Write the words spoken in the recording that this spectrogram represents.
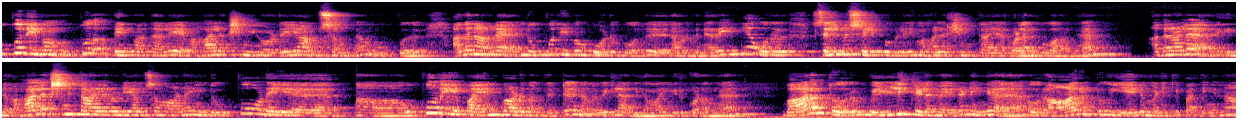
உப்பு தீபம் உப்பு அப்படின்னு பார்த்தாலே மகாலட்சுமியோடைய அம்சங்க உப்பு. அதனால இந்த உப்பு தீபம் போடும்போது நம்மளுக்கு நிறைய ஒரு செல்வ செழிப்புகளை மகாலட்சுமி தாயார் வழங்குவாங்க அதனால இந்த மகாலட்சுமி தாயாருடைய அம்சமான இந்த உப்புடைய உப்புடைய பயன்பாடு வந்துட்டு நம்ம வீட்டில் அதிகமாக இருக்கணுங்க. வாரந்தோறும் வெள்ளிக்கிழமையில நீங்க ஒரு ஆறு டு ஏழு மணிக்கு பார்த்தீங்கன்னா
